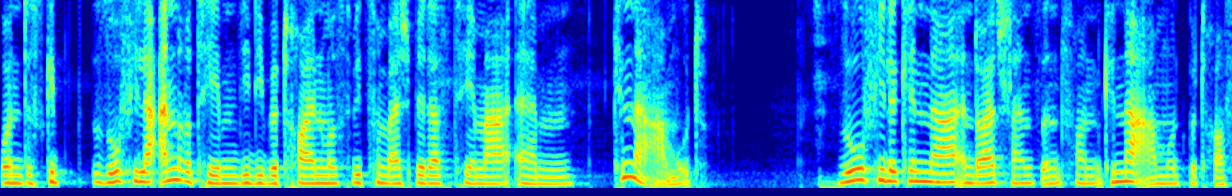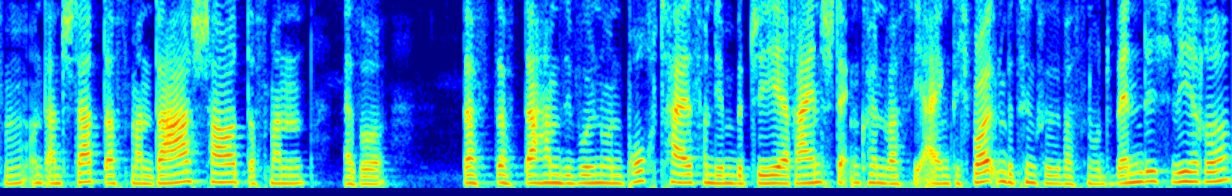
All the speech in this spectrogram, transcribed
und es gibt so viele andere Themen, die die betreuen muss, wie zum Beispiel das Thema ähm, Kinderarmut. So viele Kinder in Deutschland sind von Kinderarmut betroffen. Und anstatt, dass man da schaut, dass man, also das, das, da haben sie wohl nur einen Bruchteil von dem Budget reinstecken können, was sie eigentlich wollten, beziehungsweise was notwendig wäre.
